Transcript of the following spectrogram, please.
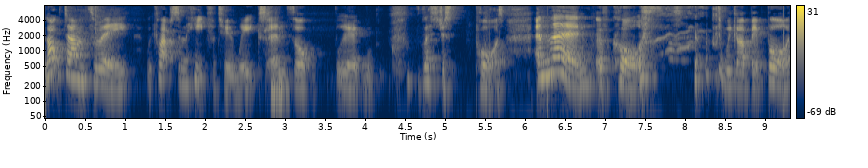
Lockdown three, we collapsed in the heat for two weeks and thought, let's just pause. And then, of course, we got a bit bored.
